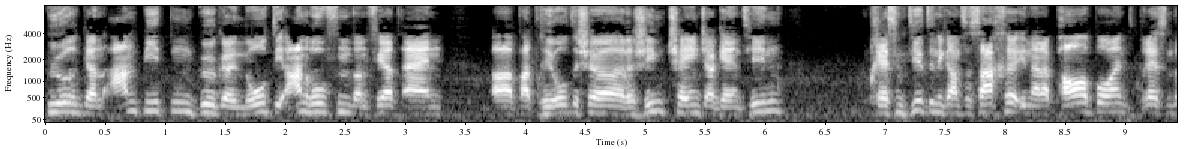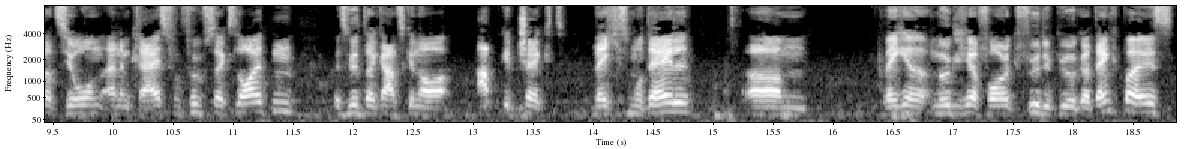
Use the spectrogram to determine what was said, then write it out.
Bürgern anbieten, Bürger in Not, die anrufen, dann fährt ein äh, patriotischer Regime-Change-Agent hin, präsentiert die ganze Sache in einer PowerPoint-Präsentation einem Kreis von fünf, sechs Leuten. Es wird dann ganz genau abgecheckt, welches Modell, ähm, welcher mögliche Erfolg für die Bürger denkbar ist.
